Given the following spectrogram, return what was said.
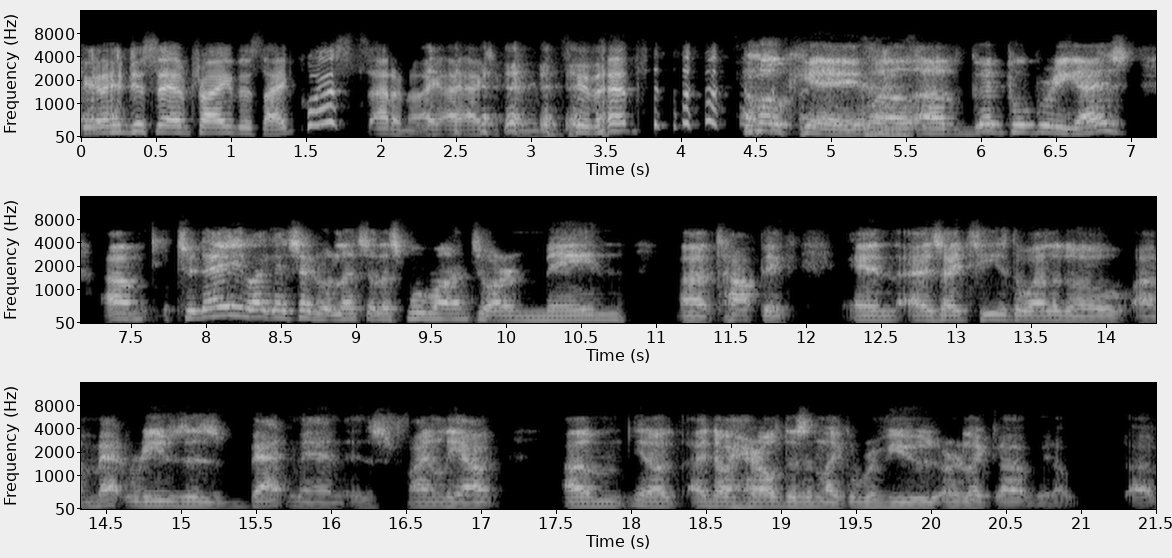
Can I just say I'm trying the side quests? I don't know. I, I actually can't even say that. okay. Well, uh, good poopery, guys. Um, today, like I said, let's let's move on to our main uh, topic. And as I teased a while ago, uh, Matt Reeves's Batman is finally out. Um, you know, I know Harold doesn't like review or like uh, you know uh,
